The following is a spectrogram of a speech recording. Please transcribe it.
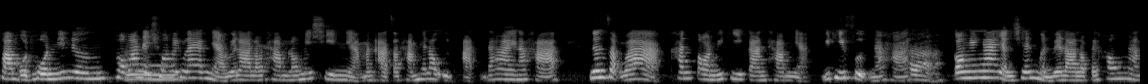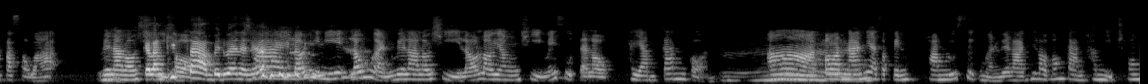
ความอดทนนิดนึง เพราะว่าอืมในช่วงแรกๆเนี่ยเวลาเราทำแล้วไม่ชินเนี่ยมันอาจจะทำให้เราอึดอัดได้นะคะ เนื่องจากว่าขั้นตอนวิธีการทำเนี่ย วิธีฝึกนะคะค่ะก็ง่ายๆ อย่างเช่นเหมือนเวลาเราไปเข้าห้องน้ำปัสสาวะ เวลาเราฉี่กำลังคิดออกตามไปด้วยนะเนี่ยใช่แล้วทีนี้แล้วเหมือนเวลาเราฉี่แล้วเรายังฉี่ไม่สุดแต่เราพยายามกั้นก่อนอืมอ่าตอนนั้นเนี่ยจะเป็นความรู้สึกเหมือนเวลาที่เราต้องการขมิบช่อง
